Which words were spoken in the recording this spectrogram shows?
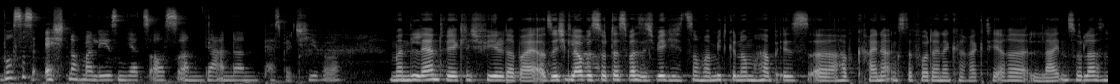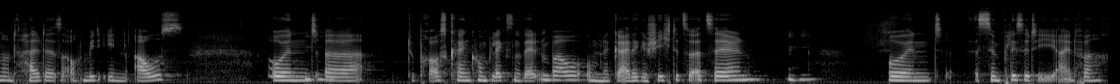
muss es echt nochmal lesen, jetzt aus ähm, der anderen Perspektive. Man lernt wirklich viel dabei. Also ich glaube, ja. so das, was ich wirklich jetzt nochmal mitgenommen habe, ist, äh, hab keine Angst davor, deine Charaktere leiden zu lassen und halte es auch mit ihnen aus. Und mhm. äh, du brauchst keinen komplexen Weltenbau, um eine geile Geschichte zu erzählen. Mhm. Und Simplicity einfach.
